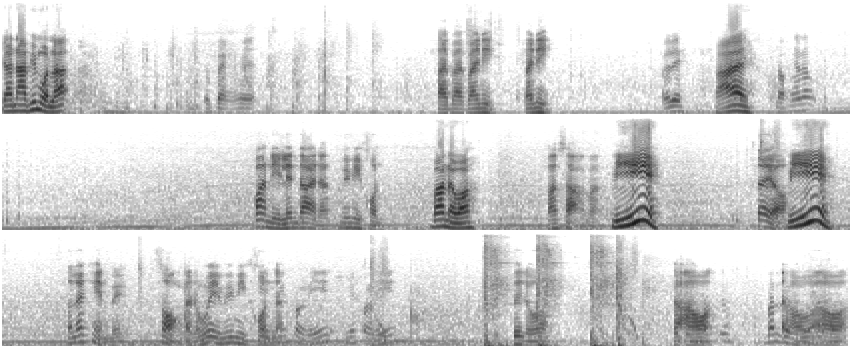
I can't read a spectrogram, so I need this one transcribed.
ยานาพี่หมดละ จะแบ่งให้ ไปไปไปนี่ ไปนี่ ไปเลยไปเราให้แล้ว บ้านนี้เล่นได้นะ ไม่มีคนบ้านไหนวะบ้านสามอะมีได้เหรอมีตอนแรกเห็นไหมสองแล้วนะเว้ยไม่มีคนนะมีฝั่งนี้มีฝั่งนี้ไม่รู้อะก็เอาอะบ้านเหลืองเอาด้วยเอาอะ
